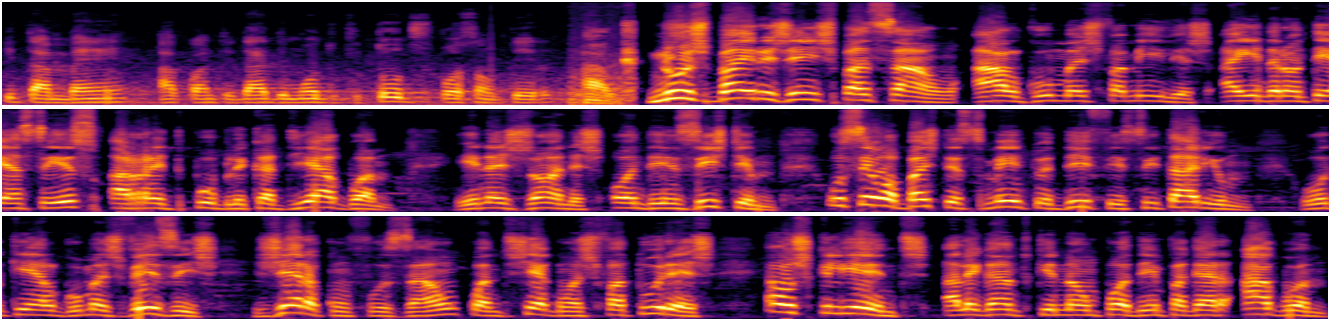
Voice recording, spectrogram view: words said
e também a quantidade de modo que todos possam ter água. Nos bairros em expansão, algumas famílias ainda não têm acesso à rede pública de água e nas zonas onde existe, o seu abastecimento é deficitário, o que algumas vezes gera confusão quando chegam as faturas aos clientes, alegando que não podem pagar água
